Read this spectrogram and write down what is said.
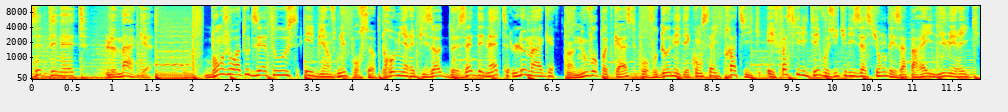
ZDNet, le MAG. Bonjour à toutes et à tous et bienvenue pour ce premier épisode de ZDNet Le Mag, un nouveau podcast pour vous donner des conseils pratiques et faciliter vos utilisations des appareils numériques.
